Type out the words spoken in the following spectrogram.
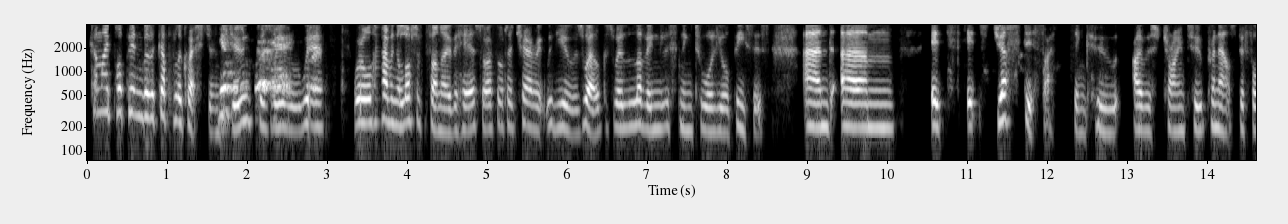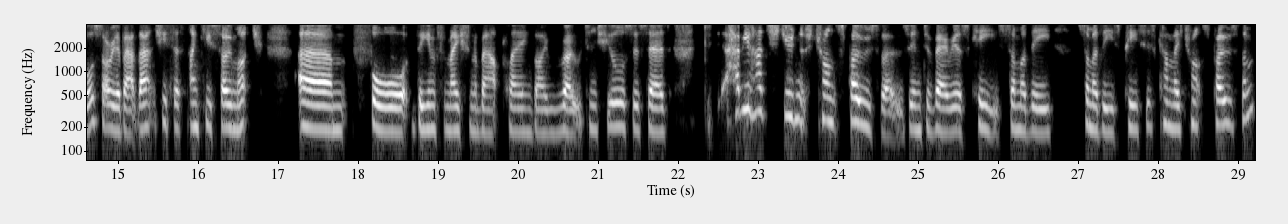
Can I pop in with a couple of questions, yes. June? Because we're, we're, we're all having a lot of fun over here, so I thought I'd share it with you as well, because we're loving listening to all your pieces. And um, it's, it's Justice, I think, who I was trying to pronounce before. Sorry about that. She says, Thank you so much um, for the information about playing by rote. And she also says, Have you had students transpose those into various keys? Some of the some of these pieces, can they transpose them?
